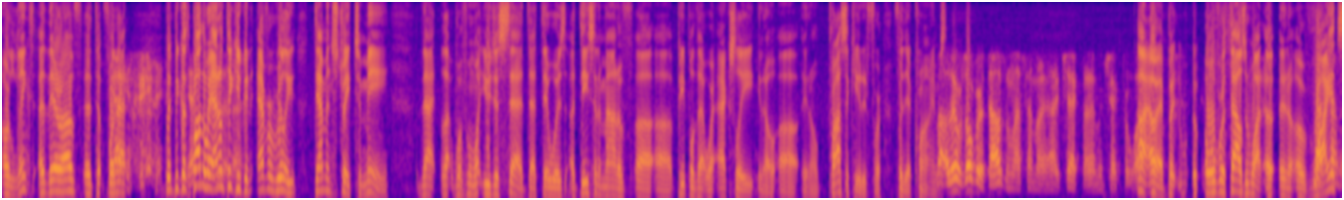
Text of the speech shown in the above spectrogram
or link uh, thereof uh, to, for Yeah, that? can- but because Yeah, by the way, I do don't that, think you can ever really demonstrate to me that well, from what you just said that there was a decent amount of uh, uh, people that were actually you know uh, you know prosecuted for for their crimes. Well, there was over a thousand last time I, I checked. I haven't checked for a while. all, right, all right, but over a thousand what? Uh, you know, Last time- riots?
